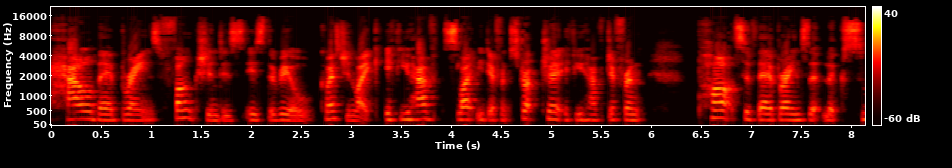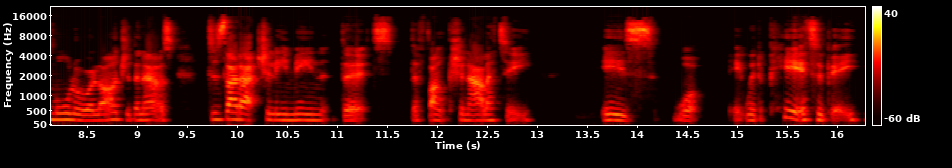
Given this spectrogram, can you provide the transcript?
how their brains functioned is is the real question. Like if you have slightly different structure, if you have different parts of their brains that look smaller or larger than ours, does that actually mean that the functionality is what it would appear to be?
